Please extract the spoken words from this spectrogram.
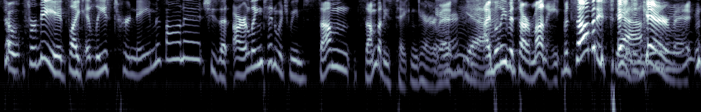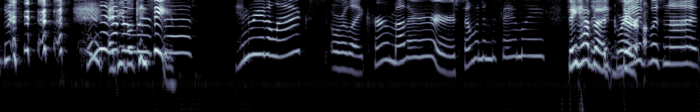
So for me, it's like at least her name is on it. She's at Arlington, which means some somebody's taking care of it. Yeah. I believe it's our money, but somebody's taking Yeah. care of it. And people can see. Henrietta Lacks or like her mother or someone in the family. They have Like a the grave they're- was not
